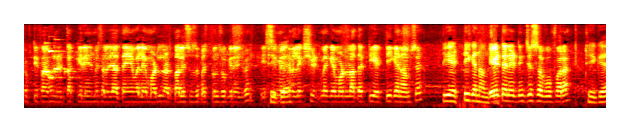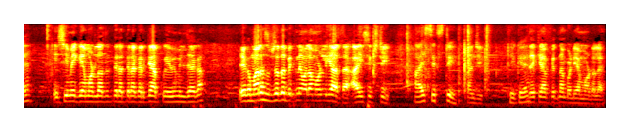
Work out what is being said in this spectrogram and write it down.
फिफ्टी फाइव हंड्रेड तक की रेंज में चले जाते हैं वाले मॉडल अड़तालीस से पचपन सौ की रेंज में। इसी में है। एक्रेलिक शीट में मॉडल आता है टी एट्टी के नाम से। टी एट्टी के नाम से। एट एंड एट इंच सब है। ठीक है। इसी में गेम मॉडल आता है तेरह तेरह करके आपको ये भी मिल जाएगा। एक हमारा सबसे ज़्यादा बिकने वाला मॉडल ये आता है आई सिक्सटी आई सिक्सटी हाँ जी। ठीक है। देखिए आप कितना बढ़िया मॉडल है।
